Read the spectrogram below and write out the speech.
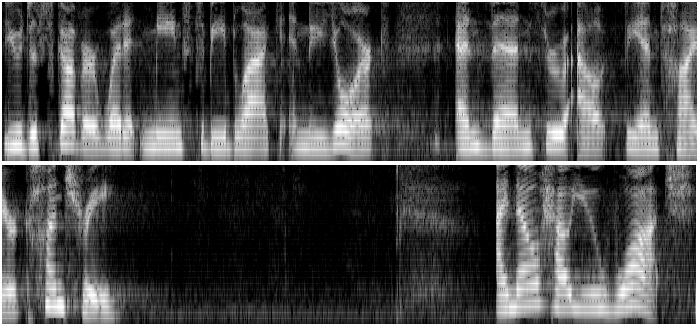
you discover what it means to be black in New York and then throughout the entire country. I know how you watch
